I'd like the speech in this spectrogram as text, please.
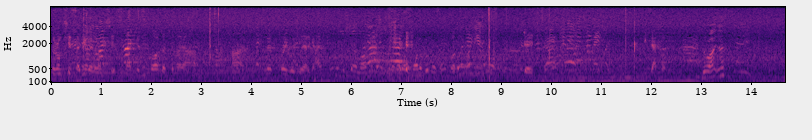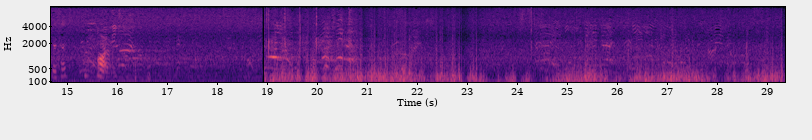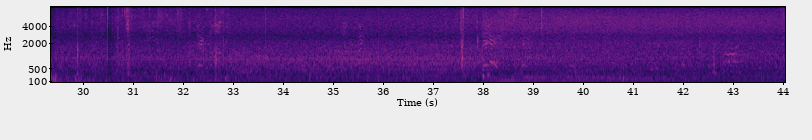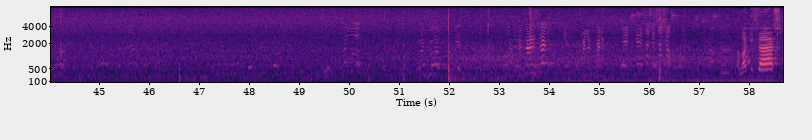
The wrong shits, I do the wrong shits. Like, there's five left in my arm. We're three weeks without a game. yeah. Exactly. You alright, yeah? You okay? Unlucky Sash.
